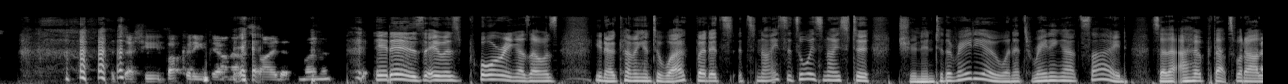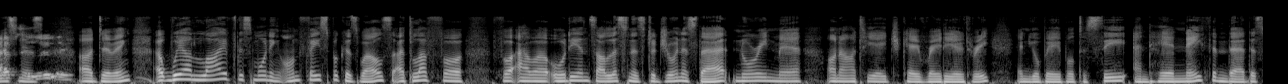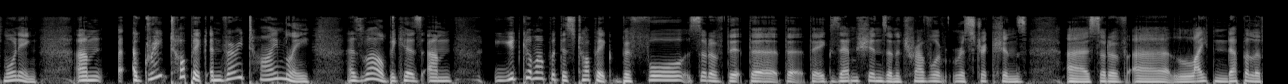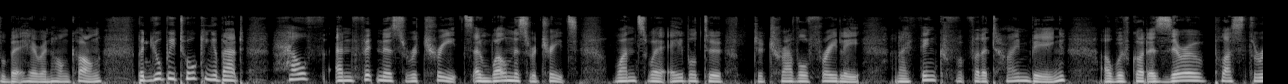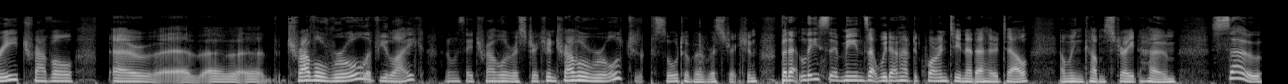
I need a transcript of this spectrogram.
it's actually bucketing down outside at the moment. It is. It was pouring as I was, you know, coming into work, but it's it's nice. It's always nice to tune into the radio when it's raining outside. So that, I hope that's what our Absolutely. listeners are doing. Uh, we are live this morning on Facebook as well, so I'd love for for our audience, our listeners, to join us there. Noreen Mayer on RTHK Radio Three, and you'll be able to see and hear Nathan there this morning. Um, a great topic and very timely as well because um, you'd come up with this topic before sort of the, the, the, the exemptions and the travel restrictions uh, sort of uh, lightened up a little bit here in Hong Kong. But you'll be talking about health and fitness retreats and wellness retreats once we're able to, to travel freely. And I think for, for the time being, uh, we've got a zero plus three travel uh, uh, uh, travel rule, if you like. I don't want to say travel restriction, travel rule, sort of a restriction, but at least it means that we don't have to quarantine at a hotel and we can come straight home. So,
